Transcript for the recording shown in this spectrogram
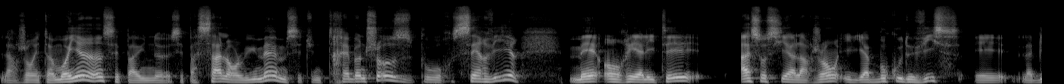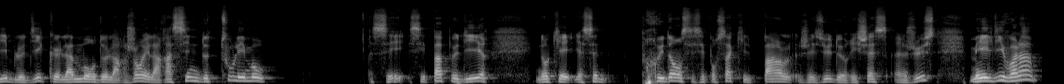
L'argent est un moyen, hein, c'est pas une, c'est pas sale en lui-même, c'est une très bonne chose pour servir, mais en réalité, associé à l'argent, il y a beaucoup de vices et la Bible dit que l'amour de l'argent est la racine de tous les maux. C'est, c'est pas peu dire. Donc il y, a, cette prudence et c'est pour ça qu'il parle Jésus de richesses injustes. Mais il dit voilà,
